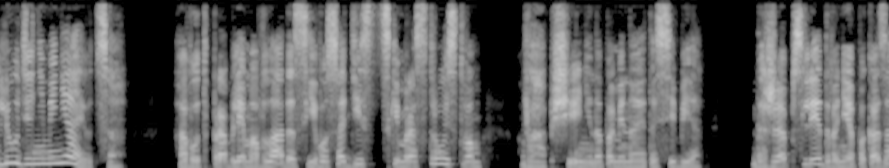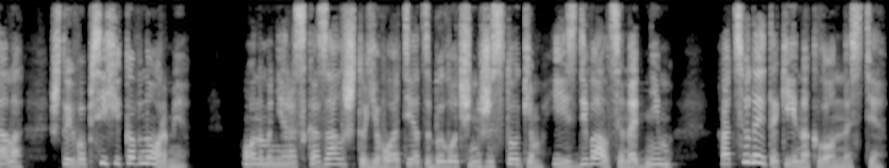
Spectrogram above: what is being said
люди не меняются. А вот проблема Влада с его садистским расстройством вообще не напоминает о себе. Даже обследование показало, что его психика в норме – он мне рассказал, что его отец был очень жестоким и издевался над ним, отсюда и такие наклонности.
